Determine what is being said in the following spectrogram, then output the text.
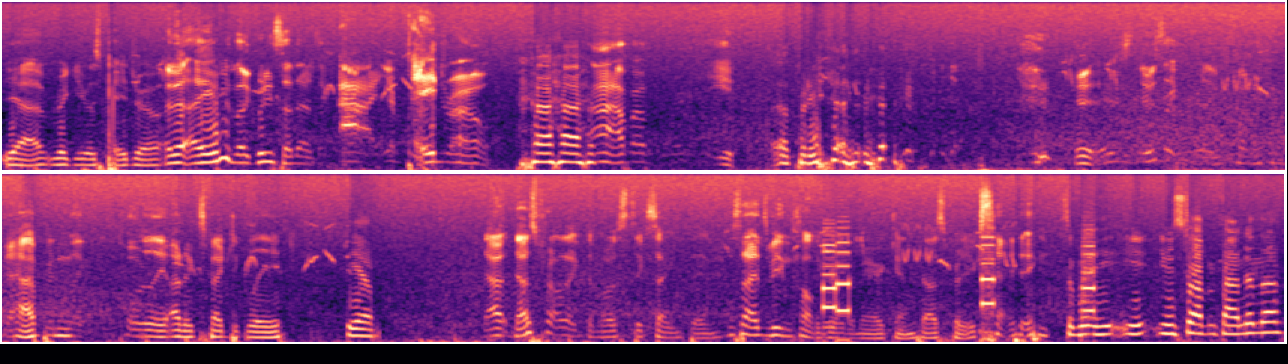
yeah, Ricky was Pedro, and then I even like when he said that, I was like, "Ah, you're Pedro." Ah, I'm a Ricky. that's pretty. It, it, was, it was like really funny thing to happen, like totally unexpectedly. yeah. That, that was probably like the most exciting thing. Besides being called a great American, that was pretty exciting. So, you, you still haven't found him though?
